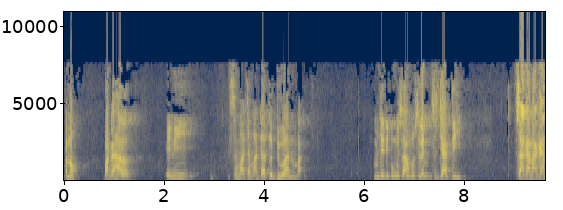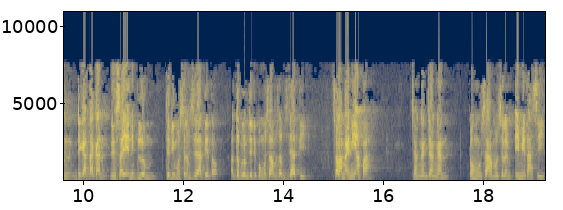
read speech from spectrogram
penuh. Padahal ini semacam ada tuduhan, Pak. Menjadi pengusaha muslim sejati. Seakan-akan dikatakan, ya saya ini belum jadi muslim sejati toh atau belum jadi pengusaha muslim sejati. Selama ini apa? Jangan-jangan pengusaha muslim imitasi.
